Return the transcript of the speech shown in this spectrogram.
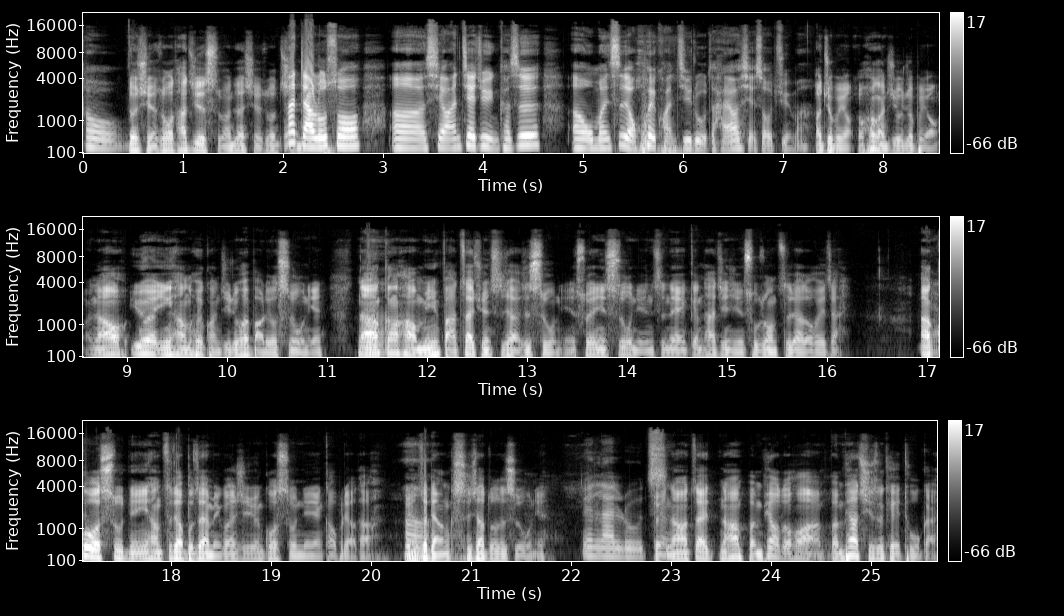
哦，就写说他借十万，再写说。那假如说呃写完借据，可是呃我们是有汇款记录的，还要写收据吗？啊，就不用，有汇款记录就不用。然后因为银行的汇款记录会保留十五年，然后刚好民法债权时效也是十五年，所以你十五年之内跟他进行诉讼，资料都会在。啊，过十五年银行资料不在没关系，因为过十五年也告不了他，因为这两个时效都是十五年。原来如此。对，然后再然后本票的话，本票其实可以涂改，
